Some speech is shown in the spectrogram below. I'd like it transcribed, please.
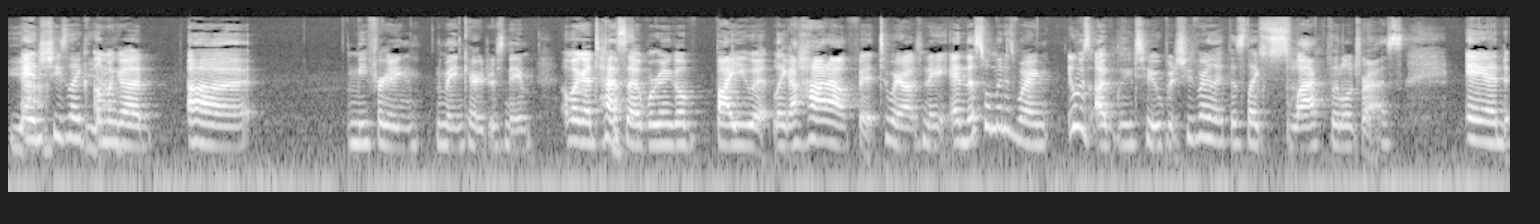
Yeah, And she's like, oh my god, uh, me forgetting the main character's name. Oh my god, Tessa, we're gonna go buy you a, like a hot outfit to wear out tonight. And this woman is wearing it was ugly too, but she's wearing like this like black little dress. And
